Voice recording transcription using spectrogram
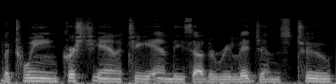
between Christianity and these other religions to,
